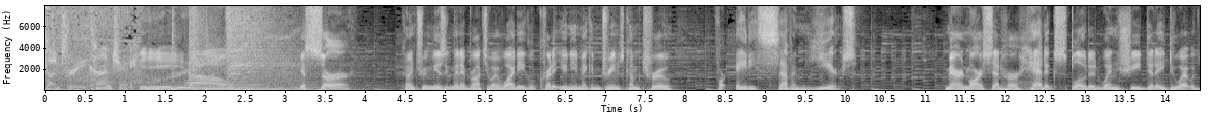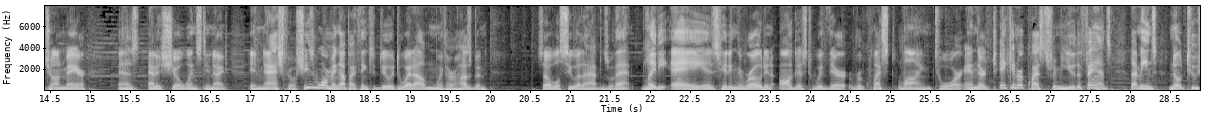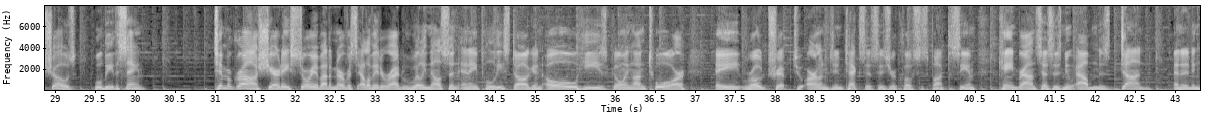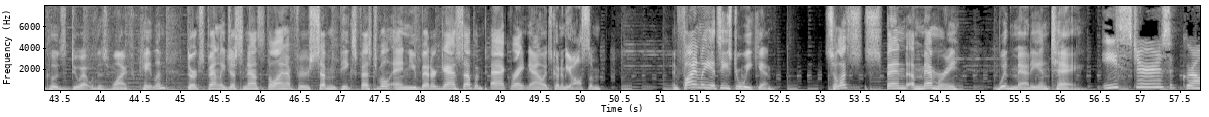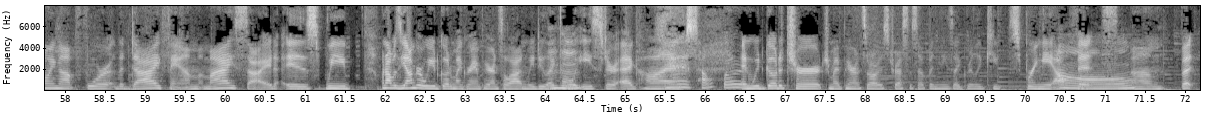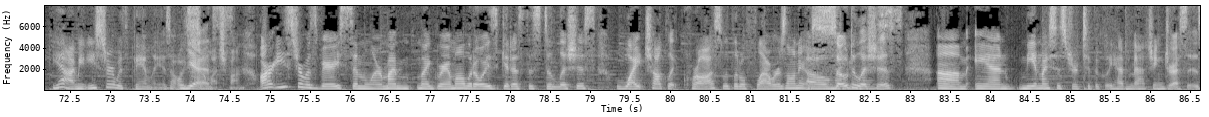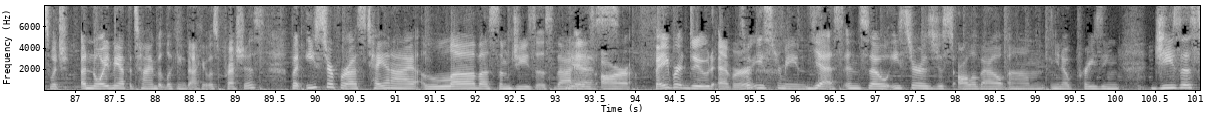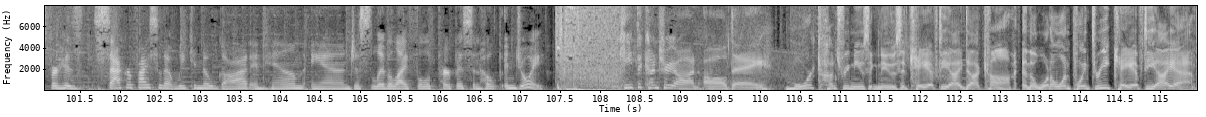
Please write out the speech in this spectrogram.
country. Country. Yes, sir. Country Music Minute brought to you by White Eagle Credit Union, making dreams come true for 87 years. Maren Morris said her head exploded when she did a duet with John Mayer as at his show Wednesday night in Nashville. She's warming up, I think, to do a duet album with her husband. So we'll see what happens with that. Lady A is hitting the road in August with their Request Line tour, and they're taking requests from you, the fans. That means no two shows will be the same. Tim McGraw shared a story about a nervous elevator ride with Willie Nelson and a police dog, and oh, he's going on tour. A road trip to Arlington, Texas is your closest spot to see him. Kane Brown says his new album is done, and it includes a duet with his wife, Katelyn. Dierks Bentley just announced the lineup for Seven Peaks Festival, and you better gas up and pack right now. It's going to be awesome. And finally, it's Easter weekend. So let's spend a memory with Maddie and Tae. Easter's growing up for the Dye fam. My side is we, when I was younger, we would go to my grandparents a lot and we'd do like the whole Easter egg hunt. Yes, how fun. And we'd go to church. My parents would always dress us up in these like really cute springy outfits. Um, but yeah, I mean, Easter with family is always so much fun. Our Easter was very similar. My my grandma would always get us this delicious white chocolate cross with little flowers on it. It was Oh, so delicious. Um, and me and my sister typically had matching dresses, which annoyed me at the time, but looking back, it was precious. But Easter for us, Tae and I love us some Jesus. That is Yes. our favorite dude ever. That's what Easter means. Yes, and so Easter is just all about, um, you know, praising Jesus for his sacrifice so that we can know God and Him and just live a life full of purpose and hope and joy. Keep the country on all day. More country music news at KFDI.com and the 101.3 KFDI app.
